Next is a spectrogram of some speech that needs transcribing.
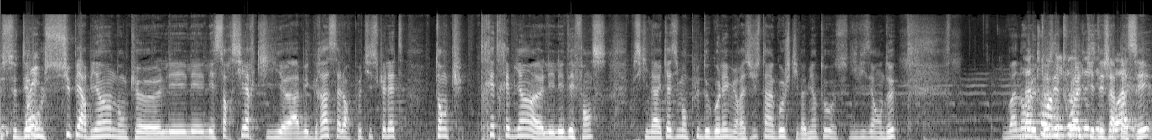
se déroule super bien. Donc, les, les, les, sorcières qui, avec grâce à leur petit squelette, tank très très bien euh, les, défenses, puisqu'il n'a quasiment plus de golem, il reste juste un à gauche qui va bientôt se diviser en deux. Maintenant, le 2 étoiles qui est déjà passé.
